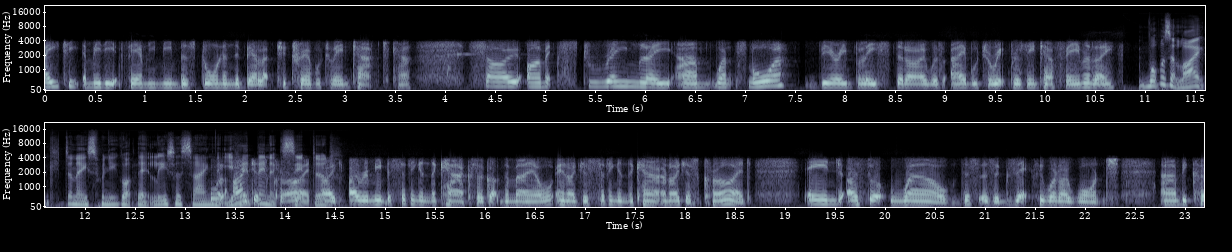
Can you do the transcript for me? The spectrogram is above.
80 immediate family members drawn in the ballot to travel to Antarctica. So I'm extremely, um, once more, very blessed that I was able to represent our family. What was it like, Denise, when you got that letter saying Well, that you I had been cried. accepted? I, I remember sitting in the car because I got the mail, and I just sitting in the car and I just cried, and I thought, wow, this is exactly what I want, uh, because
